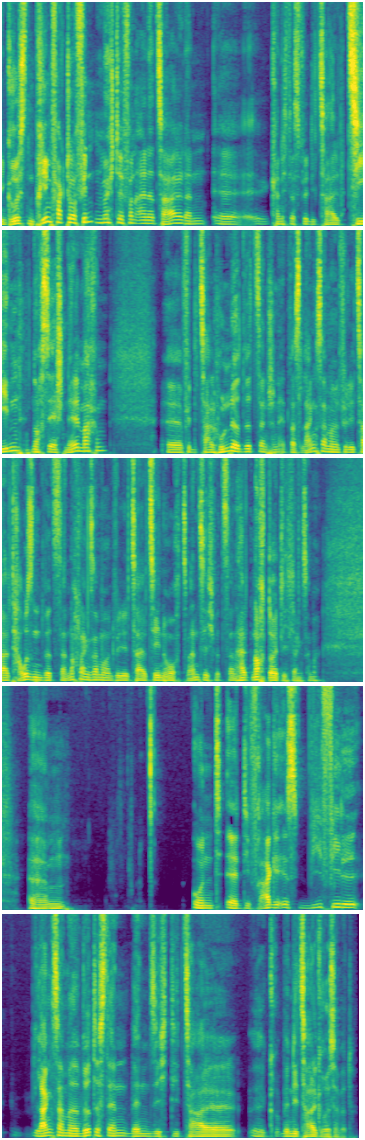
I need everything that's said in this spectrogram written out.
den größten Primfaktor finden möchte von einer Zahl, dann äh, kann ich das für die Zahl 10 noch sehr schnell machen. Äh, für die Zahl 100 wird es dann schon etwas langsamer und für die Zahl 1000 wird es dann noch langsamer und für die Zahl 10 hoch 20 wird es dann halt noch deutlich langsamer. Ähm, und äh, die Frage ist, wie viel langsamer wird es denn, wenn sich die Zahl, äh, wenn die Zahl größer wird?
